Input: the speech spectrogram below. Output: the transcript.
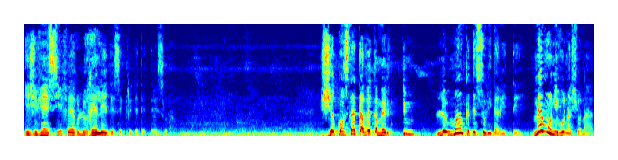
Et je viens ici faire le relais de ces cris de détresse-là. Je constate avec amertume le manque de solidarité, même au niveau national,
